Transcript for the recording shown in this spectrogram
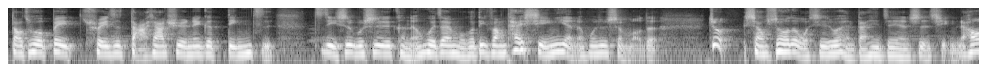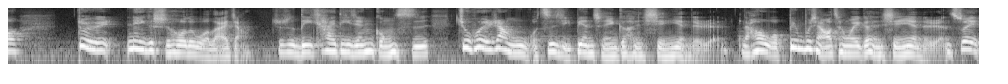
到最后被锤子打下去的那个钉子，自己是不是可能会在某个地方太显眼了，或是什么的。就小时候的我其实会很担心这件事情，然后对于那个时候的我来讲，就是离开第一间公司，就会让我自己变成一个很显眼的人，然后我并不想要成为一个很显眼的人，所以。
